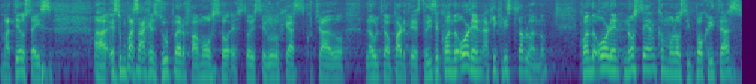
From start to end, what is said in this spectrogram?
Mateo 6 Ah, es un pasaje súper famoso, estoy seguro que has escuchado la última parte de esto. Dice, cuando oren, aquí Cristo está hablando, cuando oren, no sean como los hipócritas,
